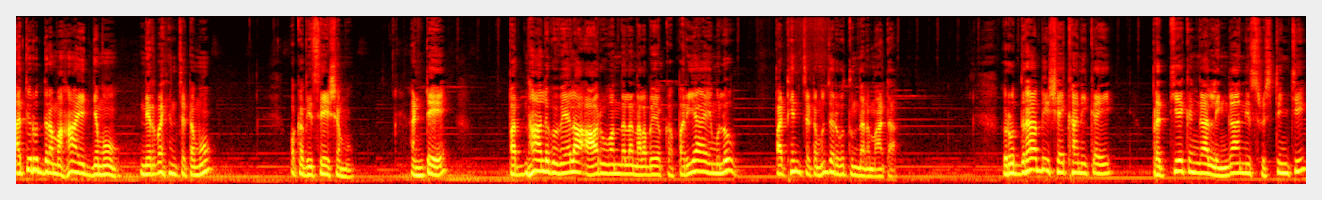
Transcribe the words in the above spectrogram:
అతిరుద్ర మహాయజ్ఞము నిర్వహించటము ఒక విశేషము. అంటే పద్నాలుగు వేల ఆరు వందల నలభై ఒక్క పర్యాయములు పఠించటము జరుగుతుందన్నమాట. రుద్రాభిషేకానికై ప్రత్యేకంగా లింగాన్ని సృష్టించి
